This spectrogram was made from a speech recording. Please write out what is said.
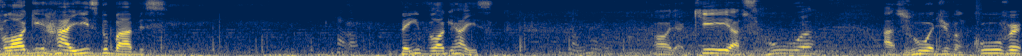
Vlog raiz do Babs bem vlog raiz. Olha aqui as ruas, as ruas de Vancouver.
